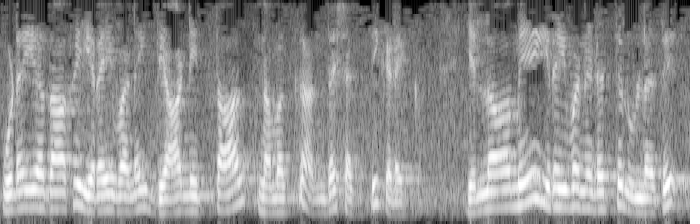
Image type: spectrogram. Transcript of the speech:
உடையதாக இறைவனை தியானித்தால் நமக்கு அந்த சக்தி கிடைக்கும். எல்லாமே இறைவனிடத்தில் உள்ளது.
